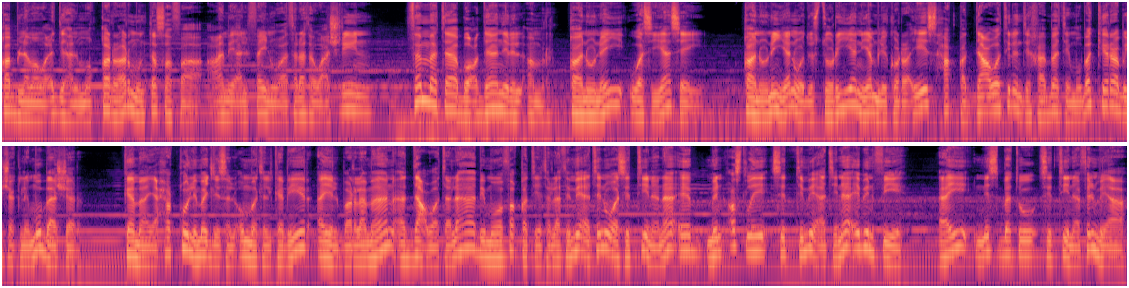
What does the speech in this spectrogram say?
قبل موعدها المقرر منتصف عام 2023 ثمة بعدان للأمر قانوني وسياسي؟ قانونيا ودستوريا يملك الرئيس حق الدعوة لانتخابات مبكرة بشكل مباشر. كما يحق لمجلس الأمة الكبير أي البرلمان الدعوة لها بموافقة 360 نائب من أصل 600 نائب فيه أي نسبة 60%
